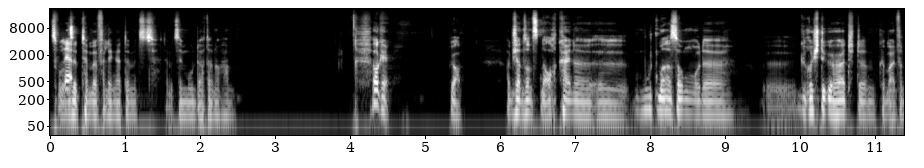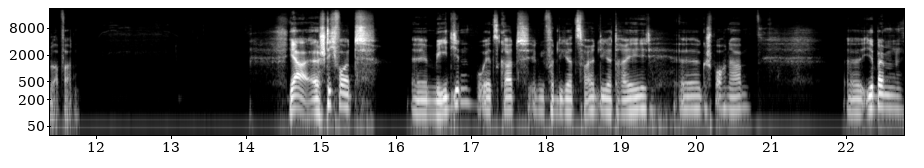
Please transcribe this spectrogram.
2. Ja. September verlängert, damit sie den Montag dann noch haben. Okay. Ja. Habe ich ansonsten auch keine äh, Mutmaßungen oder äh, Gerüchte gehört, da können wir einfach nur abwarten. Ja, äh, Stichwort äh, Medien, wo wir jetzt gerade irgendwie von Liga 2 und Liga 3 äh, gesprochen haben. Äh, ihr beim,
